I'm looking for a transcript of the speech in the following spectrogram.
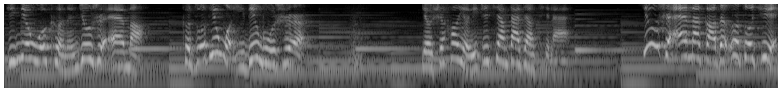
今天我可能就是艾玛，可昨天我一定不是。有时候有一只象大叫起来：“又是艾玛搞的恶作剧！”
